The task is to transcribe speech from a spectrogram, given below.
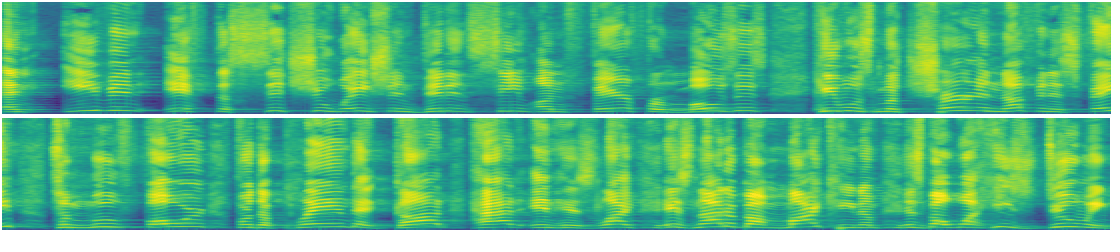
And even if the situation didn't seem unfair for Moses, he was mature enough in his faith to move forward for the plan that God had in his life. It's not about my kingdom, it's about what he's doing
